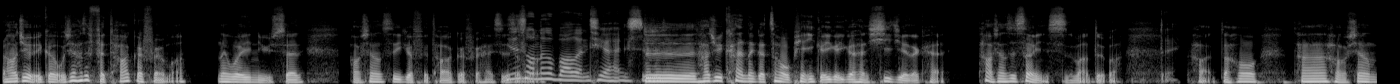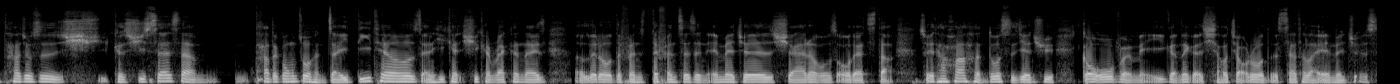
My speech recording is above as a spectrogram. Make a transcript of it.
然后就有一个，我记得他是 photographer 嘛，那位女生好像是一个 photographer 还是？你是说那个 volunteer 还是？对对对对，她去看那个照片，一个一个一个很细节的看。他好像是摄影师嘛，对吧？对。好，然后他好像他就是，cause she says that 他的工作很在意 details，and he can she can recognize a little different differences in images, shadows, all that stuff。所以他花很多时间去 go over 每一个那个小角落的 satellite images。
